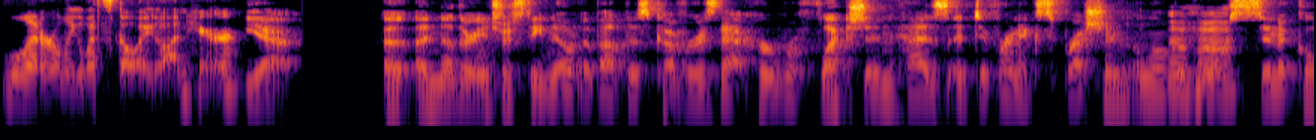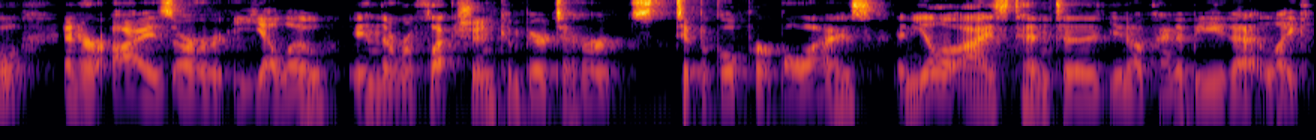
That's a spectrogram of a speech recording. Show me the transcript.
literally what's going on here. Yeah. Uh, another interesting note about this cover is that her reflection has a different expression, a little bit Mhm. more cynical, and her eyes are yellow in the reflection compared to her typical purple eyes. And yellow eyes tend to, you know, kind of be that like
